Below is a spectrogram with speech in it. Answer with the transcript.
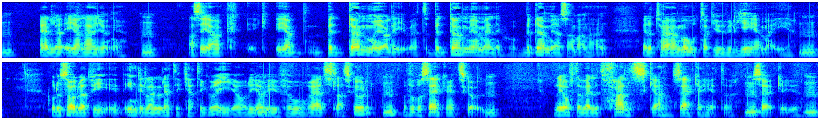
Mm. Eller är jag lärjunge? Mm. Alltså, är jag, är jag, bedömer jag livet? Bedömer jag människor? Bedömer jag sammanhang? Eller tar jag emot vad Gud vill ge mig? Mm. Och då sa du att vi indelar lätt i kategorier och det gör vi ju för vår rädslas skull Mm. och för vår säkerhets skull. Mm. Det är ofta väldigt falska säkerheter vi Mm. söker ju. Mm.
